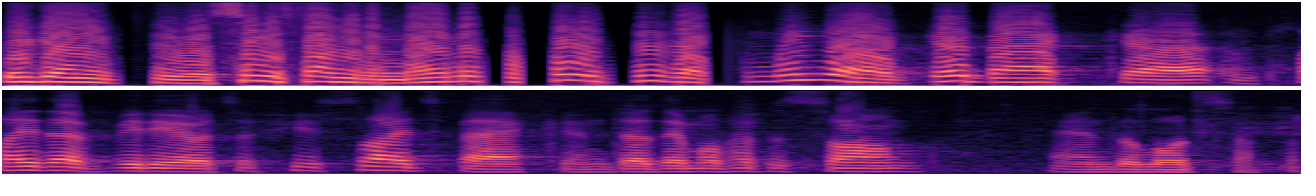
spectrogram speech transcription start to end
We're going to uh, sing a song in a moment. Before we do that, can we uh, go back uh, and play that video? It's a few slides back, and uh, then we'll have the song and the Lord's Supper.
